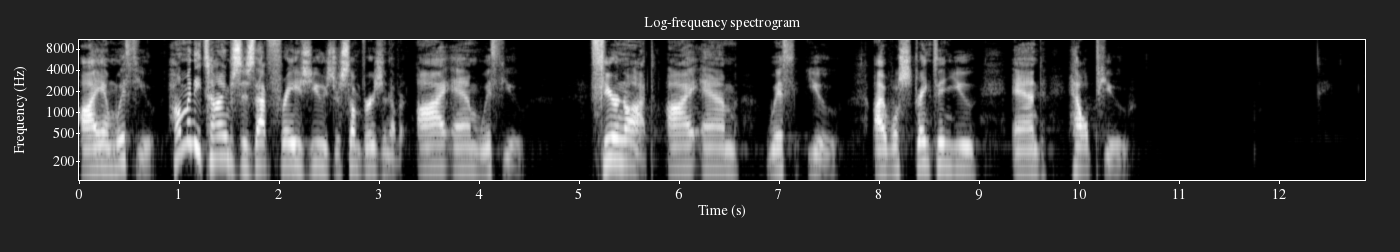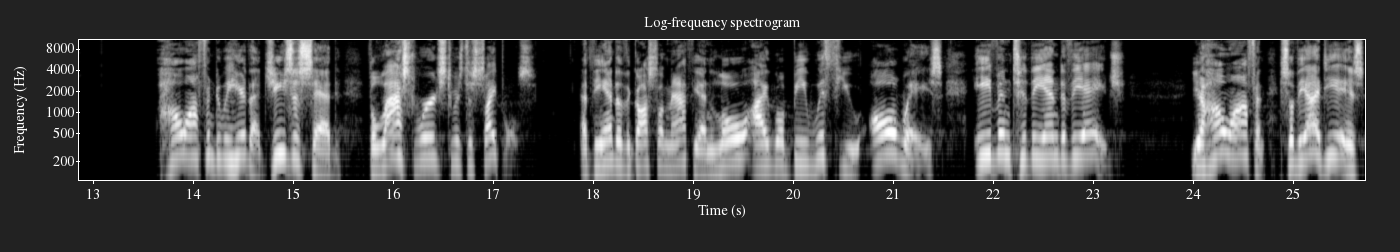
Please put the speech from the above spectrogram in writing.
I am with you. How many times is that phrase used or some version of it? I am with you. Fear not, I am with you. I will strengthen you and help you. How often do we hear that? Jesus said the last words to his disciples at the end of the Gospel of Matthew, and lo, I will be with you always, even to the end of the age. You know, how often? So the idea is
